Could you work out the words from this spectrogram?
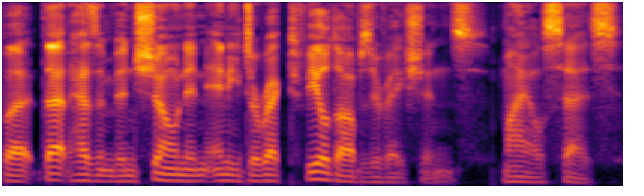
but that hasn't been shown in any direct field observations, Miles says.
